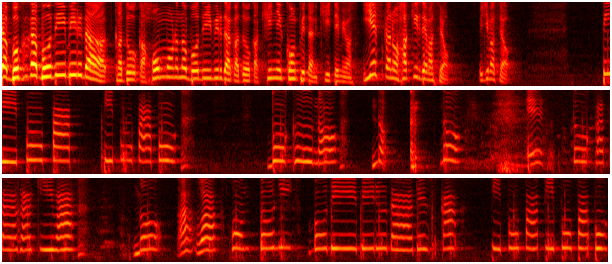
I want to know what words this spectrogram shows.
じゃあ僕がボディービルダーかどうか本物のボディービルダーかどうか筋肉コンピューターに聞いてみます。イエスかノーはっきり出ます。よいきますよ。ピーポーパーピー。ポーパーポー僕のののえっと肩書きはのあは本当にボディービルダーですかピポパピポパポ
